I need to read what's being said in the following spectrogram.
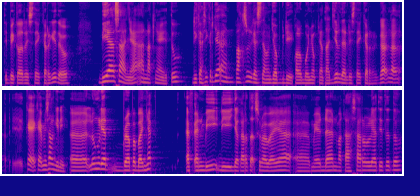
typical risk taker gitu, biasanya anaknya itu dikasih kerjaan, langsung dikasih tanggung jawab gede. Kalau bonyoknya tajir dan risk taker, gak nggak kayak kayak misal gini, uh, lu ngelihat berapa banyak FNB di Jakarta, Surabaya, uh, Medan, Makassar, lu lihat itu tuh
